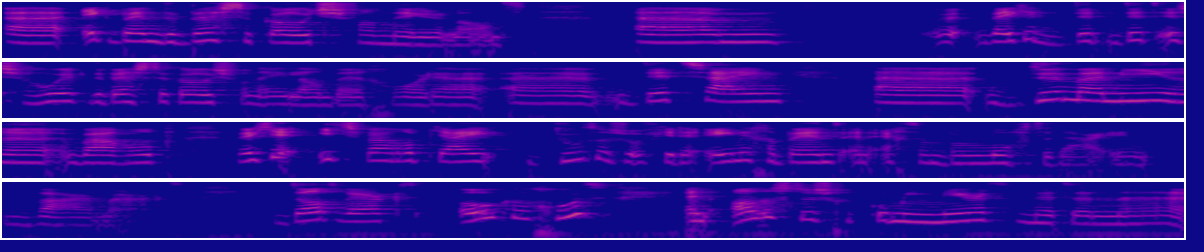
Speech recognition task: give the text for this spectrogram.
Uh, ik ben de beste coach van Nederland. Um, weet je, dit, dit is hoe ik de beste coach van Nederland ben geworden. Uh, dit zijn de manieren waarop, weet je, iets waarop jij doet alsof je de enige bent en echt een belofte daarin waarmaakt. Dat werkt ook heel goed. En alles dus gecombineerd met een, uh,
